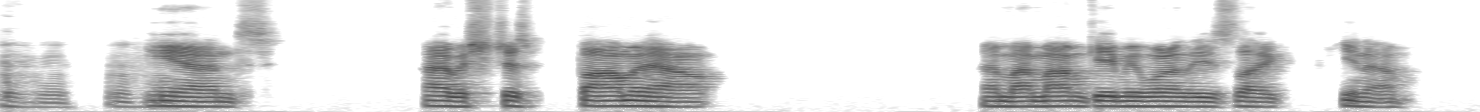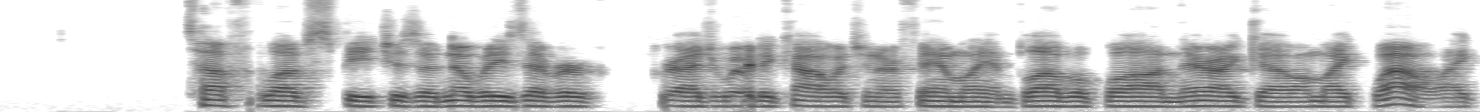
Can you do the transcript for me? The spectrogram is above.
Mm-hmm, mm-hmm. And I was just bombing out. And my mom gave me one of these like, you know, tough love speeches of nobody's ever graduated college in our family and blah blah blah and there i go i'm like wow like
